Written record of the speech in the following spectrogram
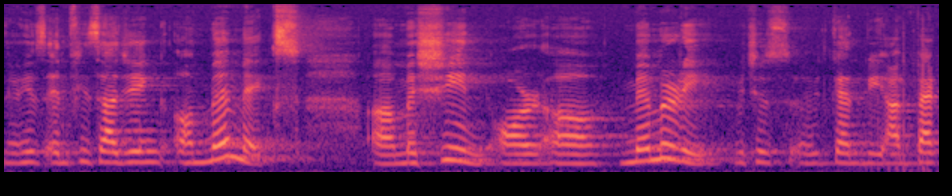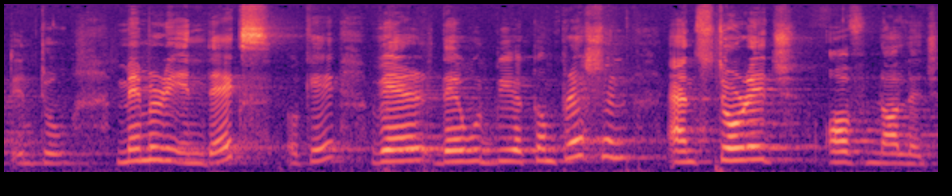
his envisaging a memex uh, machine or uh, memory which is uh, can be unpacked into memory index okay, where there would be a compression and storage of knowledge.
